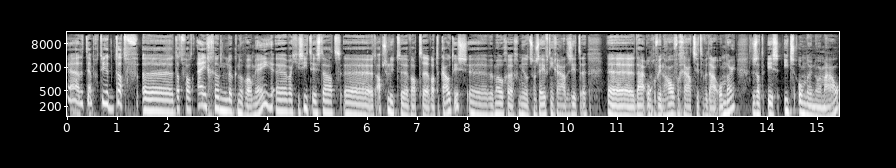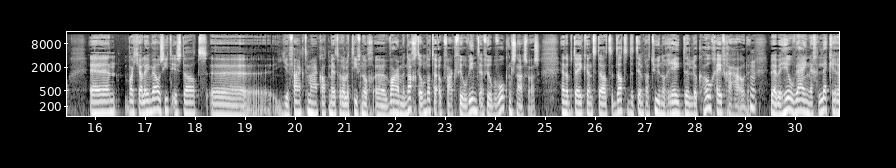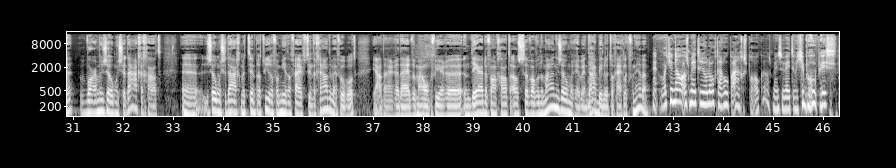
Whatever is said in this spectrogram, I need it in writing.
Ja, de temperatuur, dat, uh, dat valt eigenlijk nog wel mee. Uh, wat je ziet is dat uh, het absoluut wat, wat te koud is. we mogen gemiddeld zo'n 17 graden zitten. daar ongeveer een halve graad zitten we daaronder. Dus dat is iets onder normaal. En wat je alleen wel ziet is dat uh, je vaak te maken had met relatief nog uh, warme nachten. Omdat er ook vaak veel wind en veel bewolking s'nachts was. En dat betekent dat dat de temperatuur nog redelijk hoog heeft gehouden. Hm. We hebben heel weinig lekkere, warme zomerse dagen gehad. Uh, zomerse dagen met temperaturen van meer dan 25 graden bijvoorbeeld. Ja, daar, daar hebben we maar ongeveer uh, een derde van gehad als wat we normaal in de zomer hebben. En ja. daar willen we het toch eigenlijk van hebben. Ja, word je nou als meteoroloog daarop aangesproken? Als mensen weten wat je beroep is.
